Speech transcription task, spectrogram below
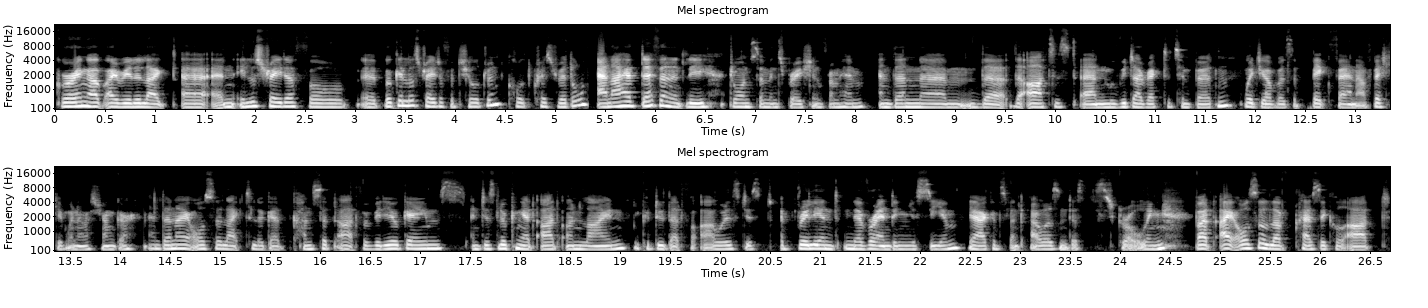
growing up, I really liked uh, an illustrator for a book illustrator for children called Chris Riddell, and I have definitely drawn some inspiration from him. And then um, the the art artist and movie director Tim Burton, which I was a big fan of, especially when I was younger. And then I also like to look at concept art for video games and just looking at art online. You could do that for hours, just a brilliant, never ending museum. Yeah, I could spend hours and just scrolling. but I also love classical art,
